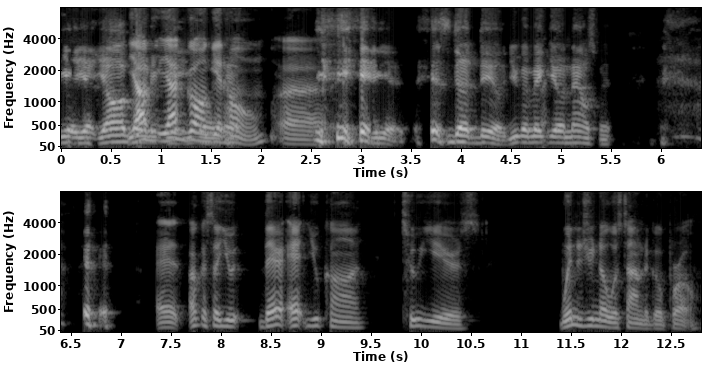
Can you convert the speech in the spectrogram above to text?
yeah, yeah, y'all, y'all, to, y'all can go and get home. Uh, yeah, yeah, it's done deal. You can make your announcement. and, okay, so you there at UConn two years. When did you know it was time to go pro?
